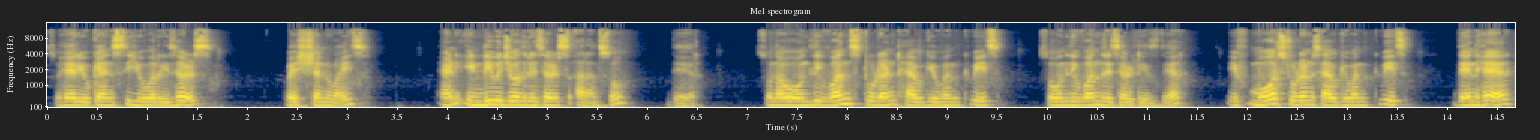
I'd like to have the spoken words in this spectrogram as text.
So here you can see your results question wise and individual results are also there. So now only one student have given quiz. So only one result is there. If more students have given quiz then here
